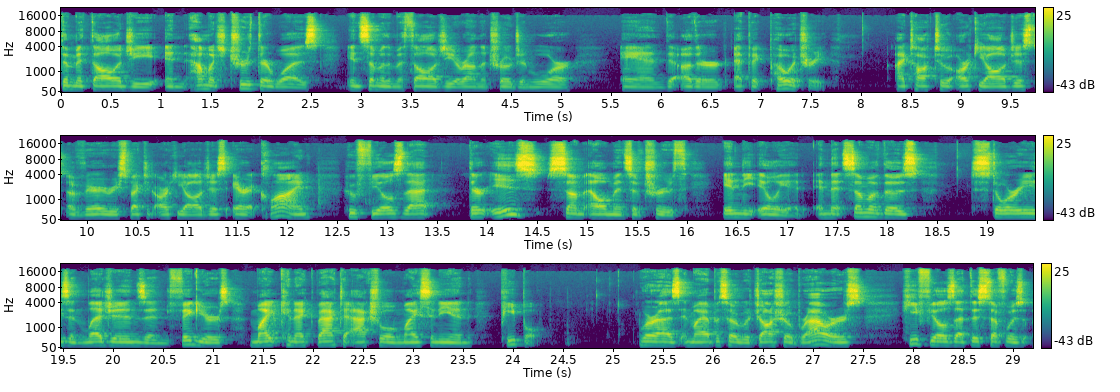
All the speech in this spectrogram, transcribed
the mythology and how much truth there was in some of the mythology around the Trojan War and the other epic poetry. I talked to an archaeologist, a very respected archaeologist, Eric Cline, who feels that there is some elements of truth in the Iliad and that some of those stories and legends and figures might connect back to actual Mycenaean people. Whereas in my episode with Joshua Browers, he feels that this stuff was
